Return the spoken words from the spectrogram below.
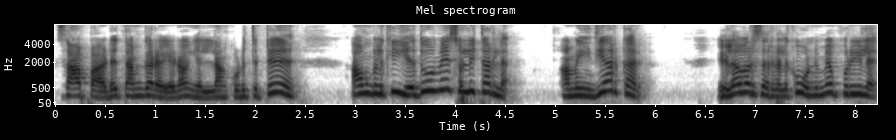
சாப்பாடு தங்குற இடம் எல்லாம் கொடுத்துட்டு அவங்களுக்கு எதுவுமே சொல்லித்தரல அமைதியாக இருக்கார். இளவரசர்களுக்கு ஒன்றுமே புரியல.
